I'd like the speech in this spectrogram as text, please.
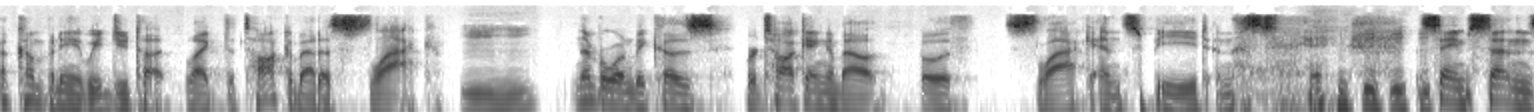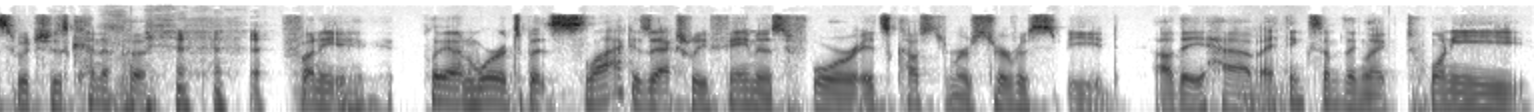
a company we do t- like to talk about is Slack. Mm-hmm. Number one, because we're talking about both Slack and speed in the same, the same sentence, which is kind of a funny play on words. But Slack is actually famous for its customer service speed. Uh, they have, I think, something like 20,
